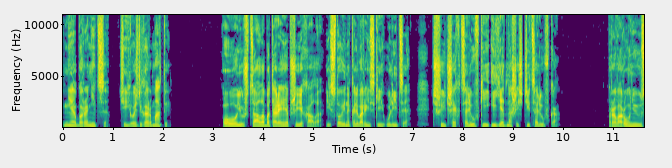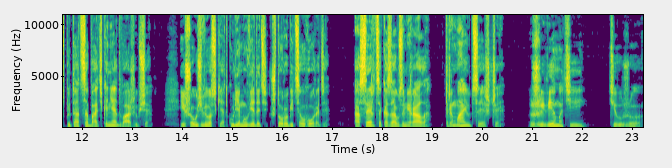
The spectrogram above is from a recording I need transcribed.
не абараніцца ці ёсць гарматы ой уж цала батарэя прыехала і стоі на кальварыйскай уліцы. Чы чэх цалювкі і една шасці цалювка. Пра варонюю спытацца бацька не адважыўся. Ішоў з вёскі адкуль яму ведаць што робіцца ў горадзе. А сэрца казаў замірала. Трымаюцца яшчэ. Жыве мацей ці ўжо?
